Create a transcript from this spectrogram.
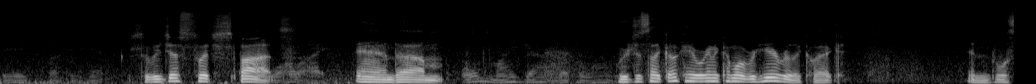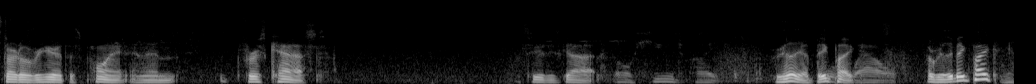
Big fucking hit. So we just switched spots, and um, that's a walleye. we are just like, okay, we're gonna come over here really quick, and we'll start over here at this point, and then first cast. Let's see what he's got. Oh, huge pike. Really, a big Oh, pike? Wow. A really big pike? Yeah.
